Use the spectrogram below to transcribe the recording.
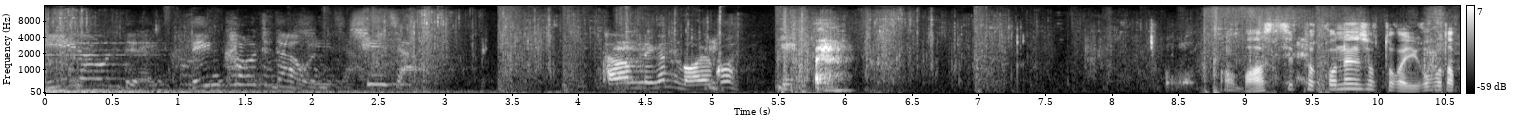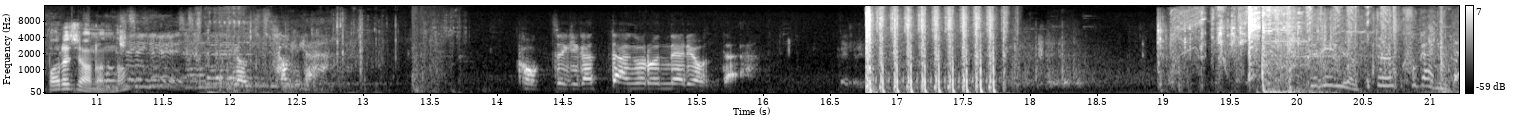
이라운드 링 카운트다운 시작. 다음 링은 멀군. 마스티프 꺼내는 속도가 이거보다 빠르지 않았나? 여기 적이다. 곡재기가 땅으로 내려온다. 드릴로 뚫고 간다.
